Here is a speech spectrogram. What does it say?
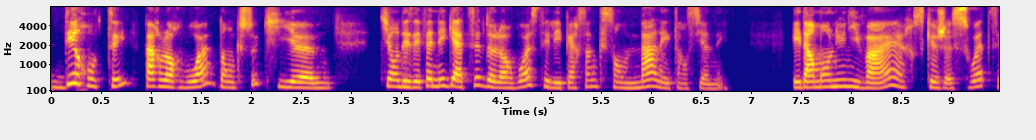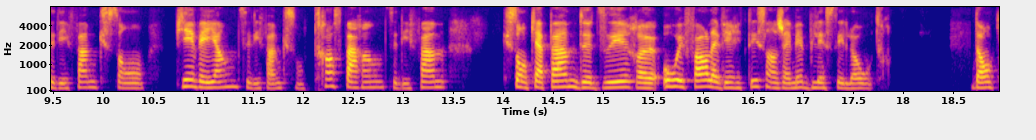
déroutés par leur voix, donc ceux qui, qui ont des effets négatifs de leur voix, c'est les personnes qui sont mal intentionnées. Et dans mon univers, ce que je souhaite, c'est des femmes qui sont bienveillantes, c'est des femmes qui sont transparentes, c'est des femmes qui sont capables de dire euh, haut et fort la vérité sans jamais blesser l'autre. Donc,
